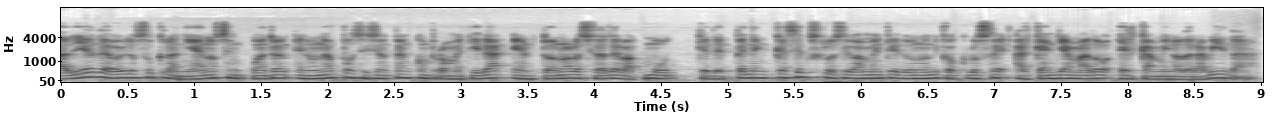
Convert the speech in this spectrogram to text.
A día de hoy los ucranianos se encuentran en una posición tan comprometida en torno a la ciudad de Bakhmut que dependen casi exclusivamente de un único cruce al que han llamado el Camino de la Vida,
